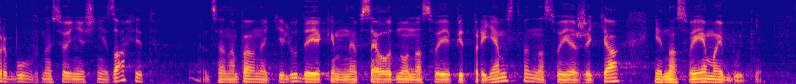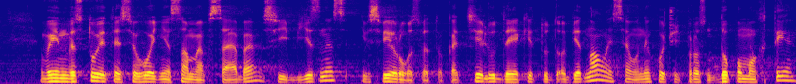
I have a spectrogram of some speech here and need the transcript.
прибув на сьогоднішній захід, це напевно ті люди, яким не все одно на своє підприємство, на своє життя і на своє майбутнє. Ви інвестуєте сьогодні саме в себе, в свій бізнес і в свій розвиток. А ті люди, які тут об'єдналися, вони хочуть просто допомогти,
